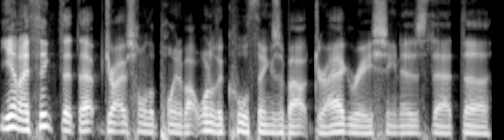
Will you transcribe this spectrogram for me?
Yeah, and I think that that drives home the point about one of the cool things about drag racing is that the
